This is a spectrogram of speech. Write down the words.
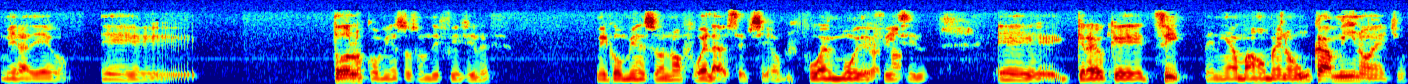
Mira, Diego, eh, todos los comienzos son difíciles. Mi comienzo no fue la excepción, fue muy difícil. Eh, creo que sí, tenía más o menos un camino hecho,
